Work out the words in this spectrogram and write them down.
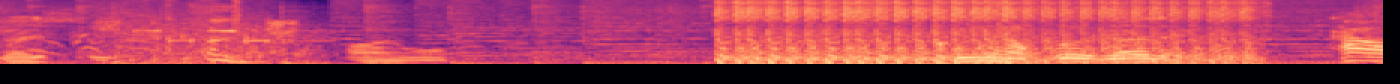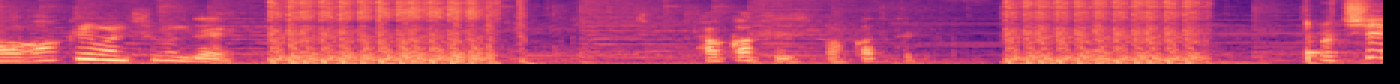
나이스. 아이고. 그냥 보여줘야 돼. 다 확실만 치면 돼. 바깥에 있어 바깥에. 그렇지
